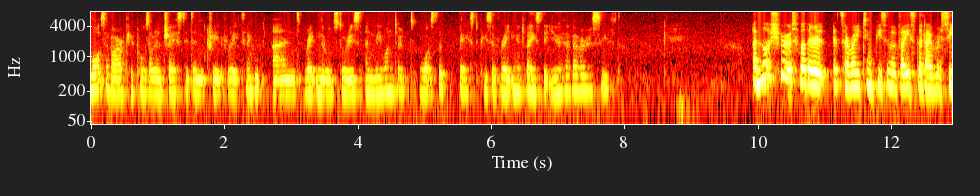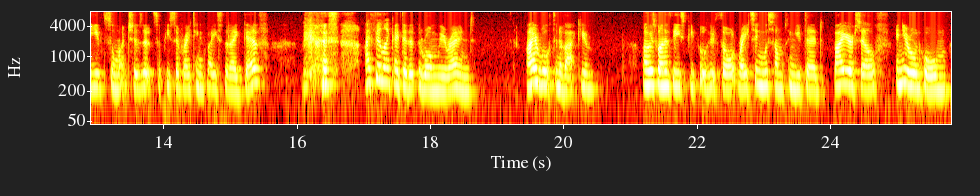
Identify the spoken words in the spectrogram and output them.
lots of our pupils are interested in creative writing and writing their own stories, and we wondered what's the best piece of writing advice that you have ever received? I'm not sure as whether it's a writing piece of advice that I've received so much as it's a piece of writing advice that I give, because I feel like I did it the wrong way around. I wrote in a vacuum. I was one of these people who thought writing was something you did by yourself in your own home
